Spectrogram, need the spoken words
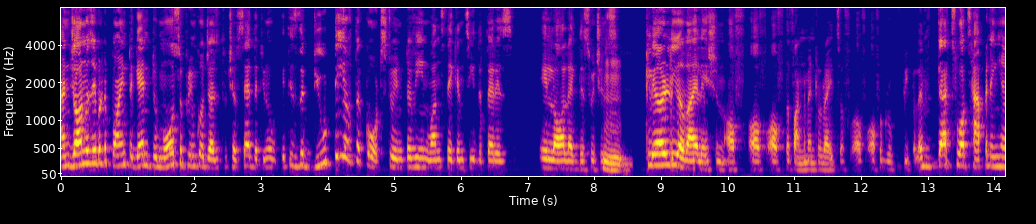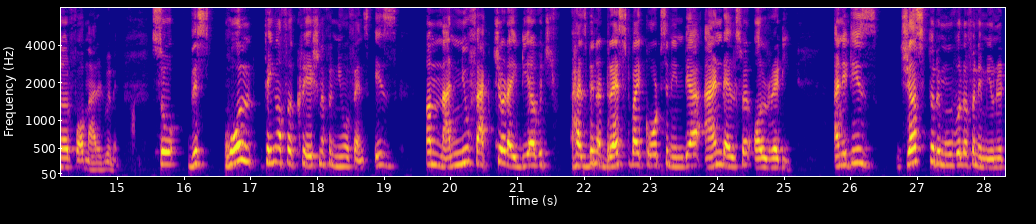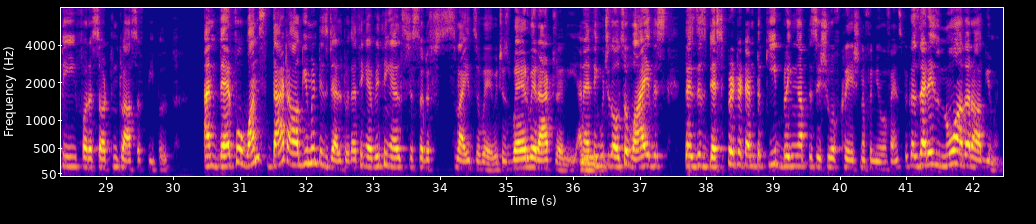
And John was able to point again to more Supreme Court judges which have said that, you know, it is the duty of the courts to intervene once they can see that there is a law like this, which is Mhm. clearly a violation of, of, of the fundamental rights of, of, of a group of people. And that's what's happening here for married women. So this whole thing of a creation of a new offense is a manufactured idea which has been addressed by courts in India and elsewhere already. And it is just the removal of an immunity for a certain class of people. And therefore, once that argument is dealt with, I think everything else just sort of slides away, which is where we're at really. And I Mhm. think which is also why this there's this desperate attempt to keep bringing up this issue of creation of a new offense because there is no other argument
